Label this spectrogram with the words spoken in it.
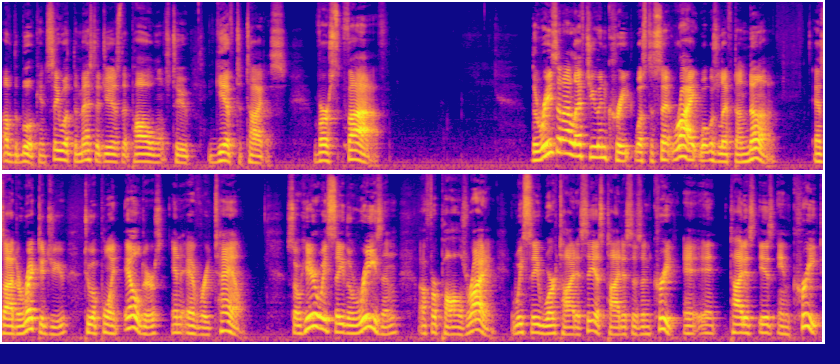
of the book and see what the message is that Paul wants to give to Titus. Verse 5. The reason I left you in Crete was to set right what was left undone, as I directed you to appoint elders in every town. So here we see the reason uh, for Paul's writing. We see where Titus is. Titus is in Crete. It, it, Titus is in Crete,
